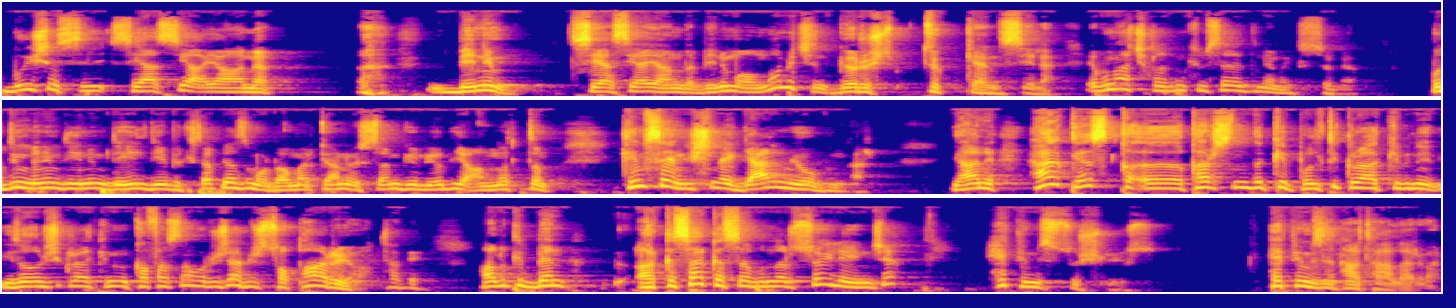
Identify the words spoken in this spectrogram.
Bu işin si- siyasi ayağını benim siyasi ayağında benim olmam için görüştük kendisiyle. E bunu açıkladım kimse de dinlemek istemiyor. Bu din benim dinim değil diye bir kitap yazdım orada. Amerikan Özlem geliyor diye anlattım. Kimsenin işine gelmiyor bunlar. Yani herkes e, karşısındaki politik rakibinin, ideolojik rakibinin kafasına vuracağı bir sopa arıyor. Tabii. Halbuki ben arkası arkasına bunları söyleyince hepimiz suçluyuz. Hepimizin hataları var.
